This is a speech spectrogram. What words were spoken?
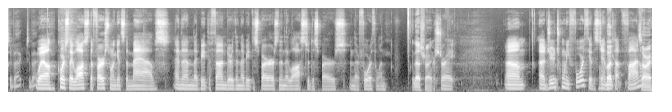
to back to back. Well, of course, they lost the first one against the Mavs, and then they beat the Thunder, then they beat the Spurs, and then they lost to the Spurs in their fourth one That's right. straight. Um, uh, June 24th, you had the Stanley But- Cup final. Sorry,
